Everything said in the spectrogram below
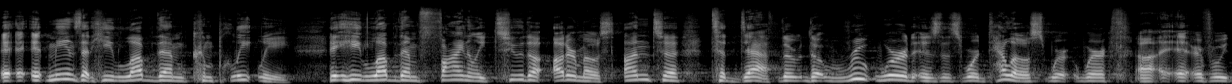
It, it means that he loved them completely he loved them finally to the uttermost, unto to death. The, the root word is this word telos, where, where uh, if we,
